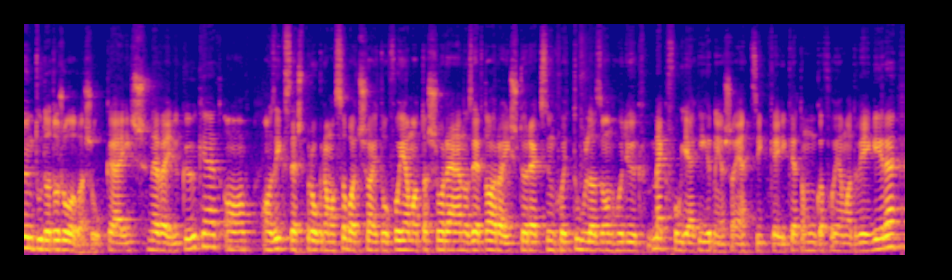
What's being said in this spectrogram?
öntudatos olvasókká is neveljük őket. A, az X-es program a szabad sajtó folyamata során azért arra is törekszünk, hogy túl azon, hogy ők meg fogják írni a saját cikkeiket a munkafolyamat végére,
